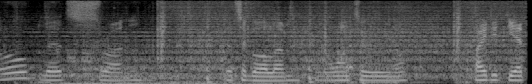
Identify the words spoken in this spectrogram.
Oh, let's run. That's a golem. We don't want to, you know, fight it yet.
